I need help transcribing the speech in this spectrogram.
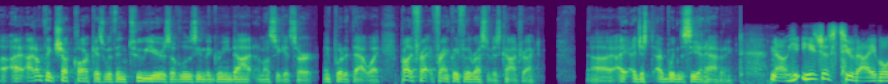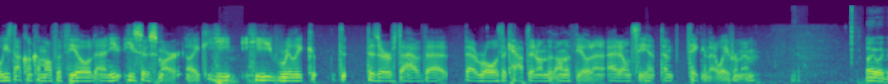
I, I don't think Chuck Clark is within two years of losing the green dot unless he gets hurt. And put it that way. Probably, fr- frankly, for the rest of his contract. Uh, I, I, just I wouldn't see it happening. No, he, he's just too valuable. He's not going to come off the field, and he, he's so smart. Like he mm-hmm. he really d- deserves to have that, that role as the captain on the on the field, and I don't see him, them taking that away from him. Anyway,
